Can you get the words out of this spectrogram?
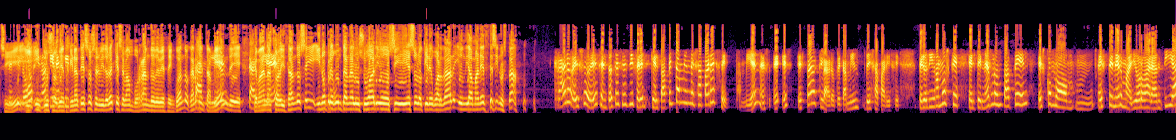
Sí, decir, luego, si incluso no imagínate que... esos servidores que se van borrando de vez en cuando, Carmen, también, también de también. que van actualizándose y, y no preguntan al usuario si eso lo quiere guardar y un día amanece si no está. Claro, eso es. Entonces es diferente. ¿Que el papel también desaparece? También, es, es, está claro que también desaparece. Pero digamos que el tenerlo en papel es como, mm, es tener mayor garantía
